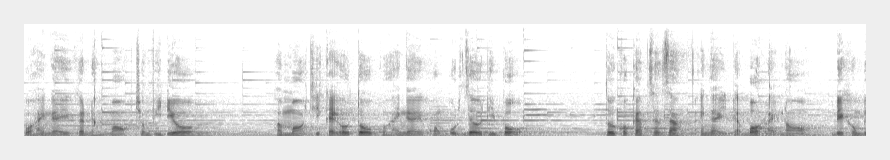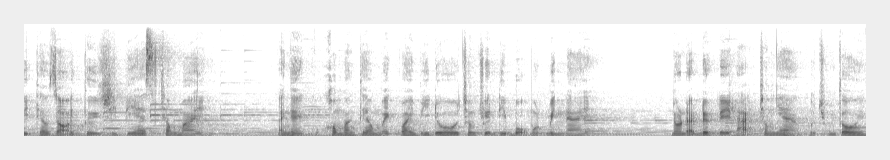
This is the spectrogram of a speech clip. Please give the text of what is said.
của anh ấy gần hầm mỏ trong video. Hầm mỏ chỉ cách ô tô của anh ấy khoảng 4 giờ đi bộ. Tôi có cảm giác rằng anh ấy đã bỏ lại nó để không bị theo dõi từ GPS trong máy anh ấy cũng không mang theo máy quay video trong chuyến đi bộ một mình này. Nó đã được để lại trong nhà của chúng tôi.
